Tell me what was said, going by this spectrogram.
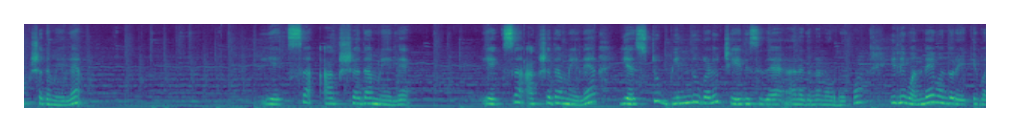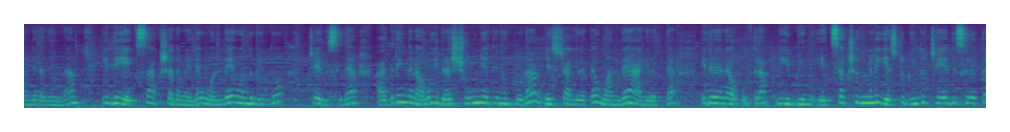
ಅಕ್ಷದ ಮೇಲೆ ಎಕ್ಸ್ ಅಕ್ಷದ ಮೇಲೆ ಎಕ್ಸ್ ಅಕ್ಷದ ಮೇಲೆ ಎಷ್ಟು ಬಿಂದುಗಳು ಛೇದಿಸಿದೆ ಅನ್ನೋದನ್ನು ನೋಡಬೇಕು. ಇಲ್ಲಿ ಒಂದೇ ಒಂದು ರೇಖೆ ಬಂದಿರೋದ್ರಿಂದ ಇಲ್ಲಿ ಎಕ್ಸ್ ಅಕ್ಷದ ಮೇಲೆ ಒಂದೇ ಒಂದು ಬಿಂದು ಛೇದಿಸಿದೆ. ಅದರಿಂದ ನಾವು ಇದರ ಶೂನ್ಯತೆಯೂ ಕೂಡ ಎಷ್ಟಾಗಿರುತ್ತೆ? ಒಂದೇ ಆಗಿರುತ್ತೆ. ಇದರಿಂದ ಉತ್ತರ, ಈ ಬಿಂದು ಎಕ್ಸ್ ಅಕ್ಷದ ಮೇಲೆ ಎಷ್ಟು ಬಿಂದು ಛೇದಿಸಿರುತ್ತೆ?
